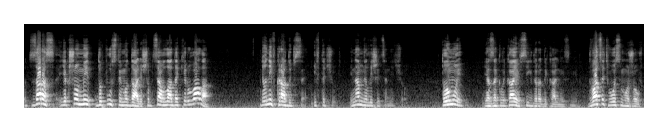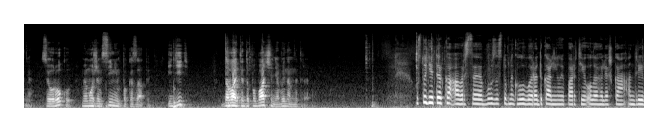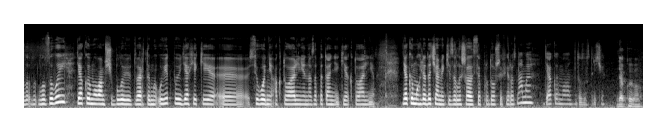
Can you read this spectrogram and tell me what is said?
От зараз, якщо ми допустимо далі, щоб ця влада керувала, то вони вкрадуть все і втечуть. І нам не лишиться нічого. Тому я закликаю всіх до радикальних змін. 28 жовтня цього року ми можемо всім їм показати. Ідіть, давайте до побачення, ви нам не треба. У студії ТРК Аверс був заступник голови радикальної партії Олега Ляшка Андрій Лозовий. Дякуємо вам, що були відвертими у відповідях, які е, сьогодні актуальні, на запитання, які актуальні. Дякуємо глядачам, які залишалися впродовж ефіру з нами. Дякуємо вам, до зустрічі. Дякую вам.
